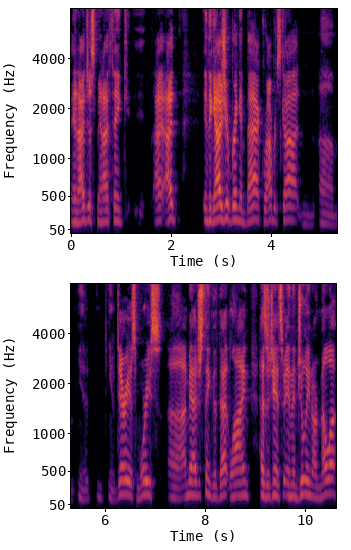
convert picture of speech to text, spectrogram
And I just, man, I think I, I and the guys you're bringing back, Robert Scott and um, you know, you know Darius Maurice. Uh, I mean, I just think that that line has a chance. And then Julian Armella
